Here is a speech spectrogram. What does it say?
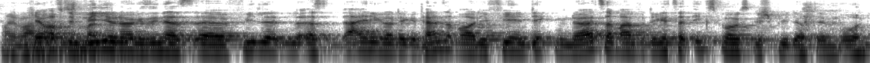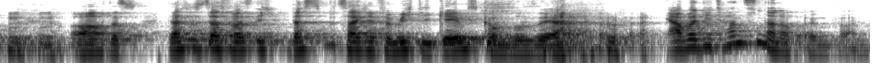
Ich habe auf dem Video nur gesehen, dass äh, viele, dass einige Leute getanzt haben, aber die vielen dicken Nerds haben einfach die ganze Zeit Xbox gespielt auf dem Boden. oh, das, das ist das, was ich, das bezeichnet für mich die Gamescom so sehr. aber die tanzen dann auch irgendwann.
